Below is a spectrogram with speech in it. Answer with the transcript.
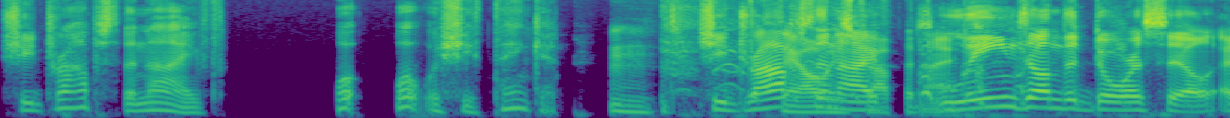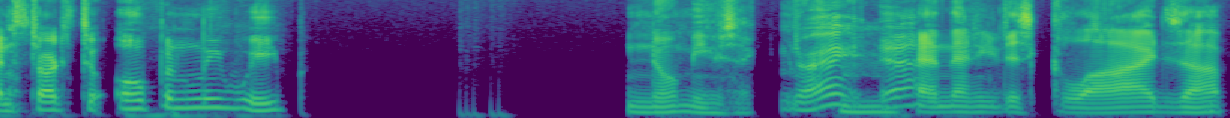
She drops the knife. What what was she thinking? Mhm. She drops the knife, drop the knife. leans on the door sill, and starts to openly weep. No music. Right. Mhm. Yeah. And then he just glides up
